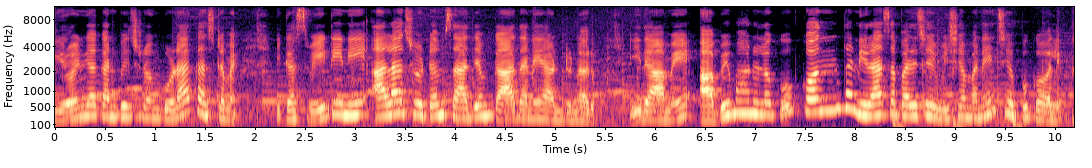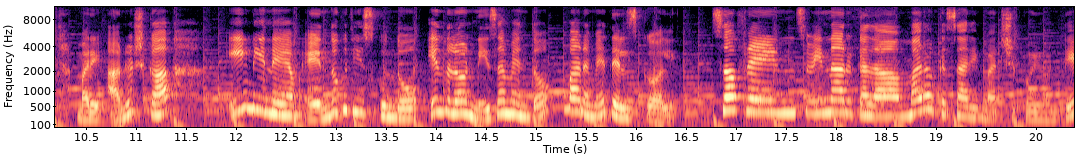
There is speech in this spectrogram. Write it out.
హీరోయిన్గా కనిపించడం కూడా కష్టమే. ఇక స్వీటీని అలా చూడటం సాధ్యం కాదనే అంటున్నారు. ఇది ఆమె అభి అభిమానులకు కొంత నిరాశపరిచే విషయం అనే చెప్పుకోవాలి. మరి అనుష్క ఈ నిర్ణయం ఎందుకు తీసుకుందో ఇందులో నిజమేంతో మనమే తెలుసుకోవాలి. సో ఫ్రెండ్స్ విన్నారు కదా మరొకసారి మర్చిపోయి ఉంటే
